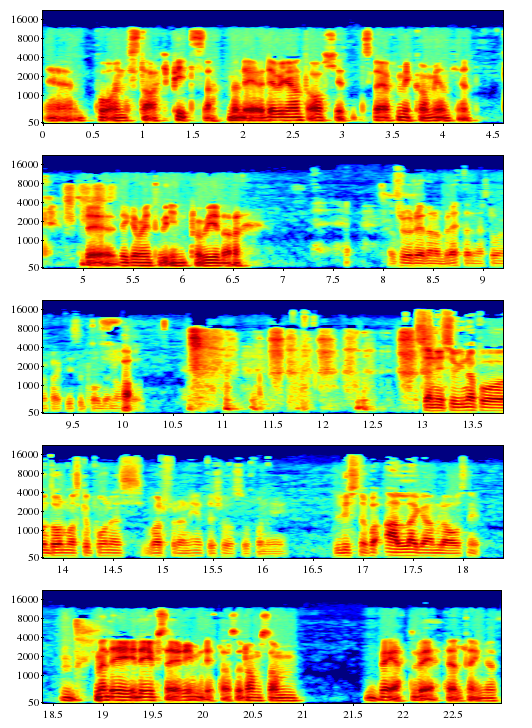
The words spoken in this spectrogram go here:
eh, på en stark pizza. Men det, det vill jag inte avslöja för mycket om egentligen. Så det, det går vi inte in på vidare. Jag tror jag redan har berättat den här storyn faktiskt i podden någon Ja. Så är ni sugna på Don Mascarpones, varför den heter så, så får ni lyssna på alla gamla avsnitt. Mm. Men det är, det är i och för sig rimligt. Alltså de som vet, vet helt enkelt.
